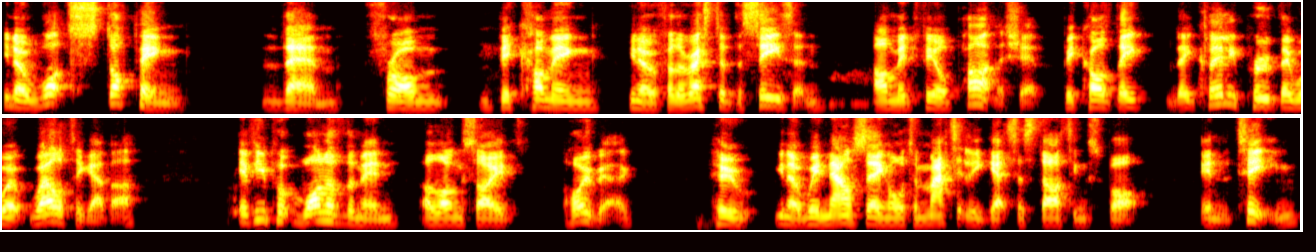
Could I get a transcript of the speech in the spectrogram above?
you know, what's stopping them from becoming, you know, for the rest of the season, our midfield partnership? Because they they clearly proved they work well together if you put one of them in alongside Højbjerg, who you know we're now saying automatically gets a starting spot in the team,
